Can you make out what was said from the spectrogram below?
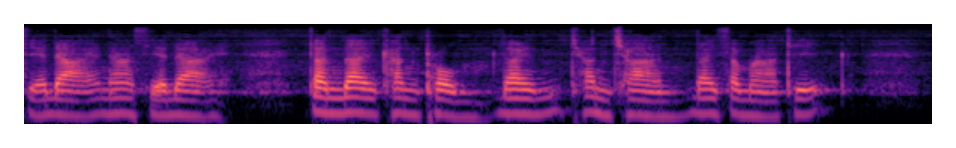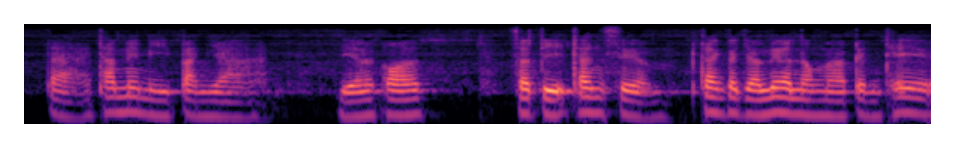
เสียดายน่าเสียดาย ท่านได้ขั้นพรหมได้ขั้นฌานได้สมาธิ แต่ท่านไม่มีปัญญา เดี๋ยวพอ สติท่านเสื่อม ท่านก็จะเลื่อนลงมาเป็นเทพ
